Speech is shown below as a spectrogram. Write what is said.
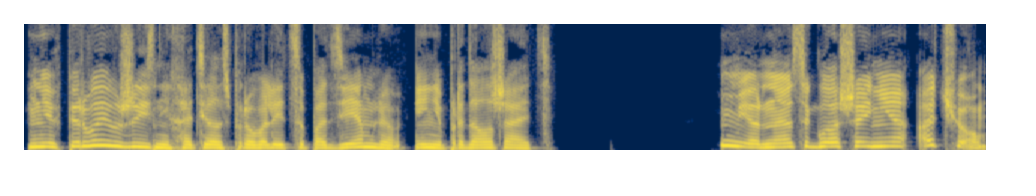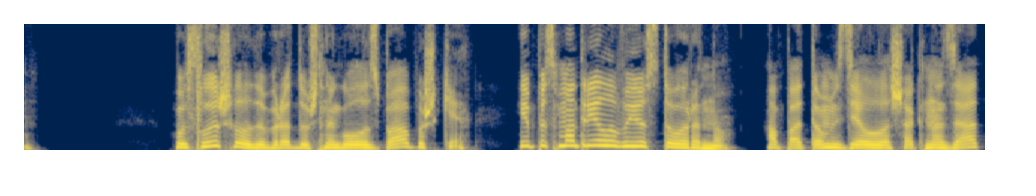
Мне впервые в жизни хотелось провалиться под землю и не продолжать. «Мирное соглашение о чем?» Услышала добродушный голос бабушки и посмотрела в ее сторону, а потом сделала шаг назад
